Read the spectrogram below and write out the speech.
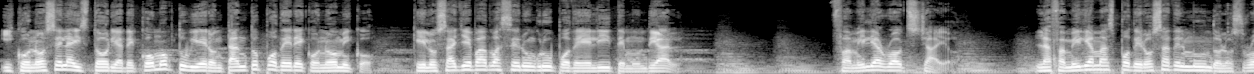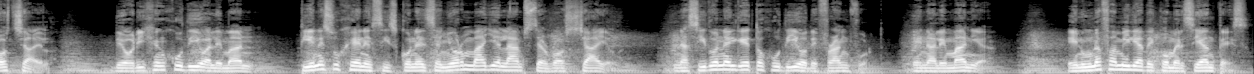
y conoce la historia de cómo obtuvieron tanto poder económico que los ha llevado a ser un grupo de élite mundial. Familia Rothschild. La familia más poderosa del mundo, los Rothschild, de origen judío alemán, tiene su génesis con el señor Mayer Lamster Rothschild, nacido en el gueto judío de Frankfurt, en Alemania, en una familia de comerciantes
